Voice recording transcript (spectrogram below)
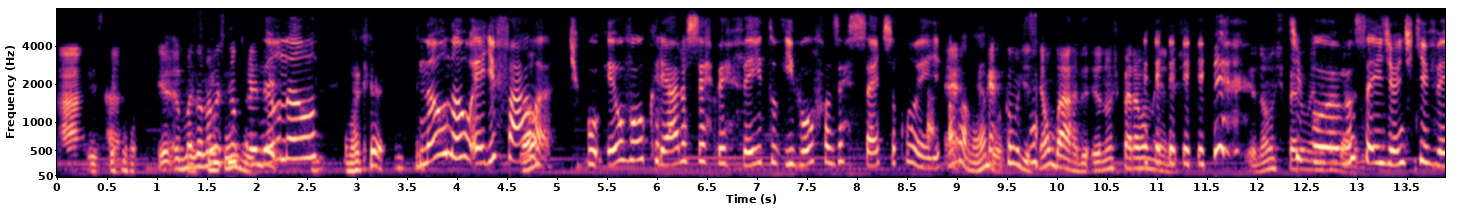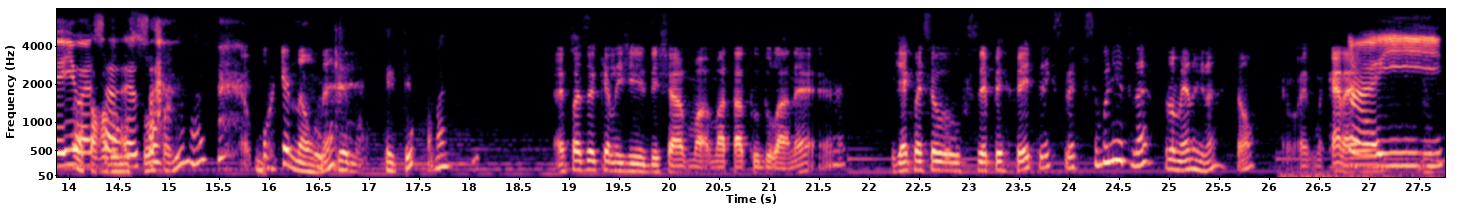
Ah, tá. eu, mas eu não me surpreendei. Não, não. É não, não, ele fala, não? tipo, eu vou criar o ser perfeito e vou fazer sexo com ele. É, é, como eu disse, é um bardo, eu não esperava menos. Eu não espero tipo, menos. Tipo, eu não sei de onde que veio essa... essa... Ali, né? Por que não, Por né? Que não? Tem tempo, né? É fazer aquela de deixar matar tudo lá, né? Já que vai ser o ser perfeito, tem que ser bonito, né? Pelo menos, né? Então, caralho. Aí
